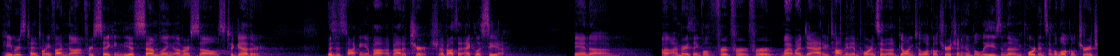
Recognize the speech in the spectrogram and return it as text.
Hebrews 10:25 not forsaking the assembling of ourselves together. This is talking about, about a church, about the ecclesia. And um, I'm very thankful for, for, for my, my dad who taught me the importance of, of going to local church and who believes in the importance of a local church.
